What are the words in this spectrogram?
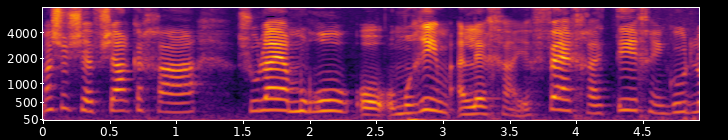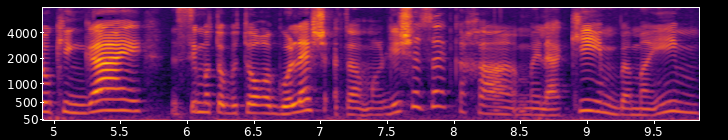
משהו שאפשר ככה, שאולי אמרו, או אומרים עליך, יפה, חתיך, good looking guy, נשים אותו בתור הגולש. אתה מרגיש את זה? ככה מלהקים, במאים?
